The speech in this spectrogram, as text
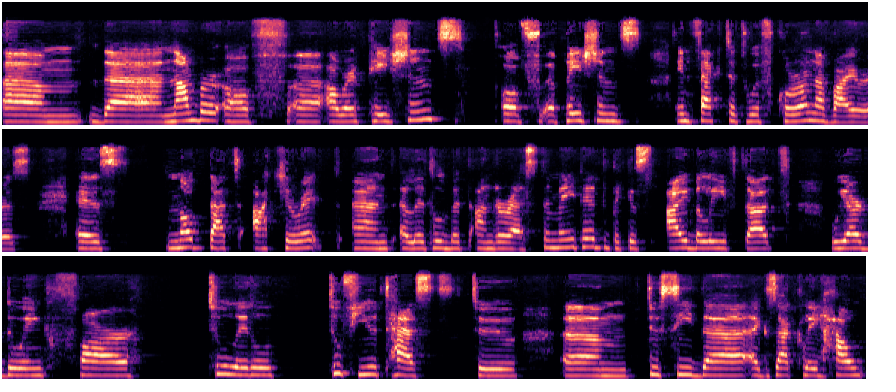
um, the number of uh, our patients of uh, patients infected with coronavirus is not that accurate and a little bit underestimated because I believe that we are doing far too little, too few tests to um, to see the exactly how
